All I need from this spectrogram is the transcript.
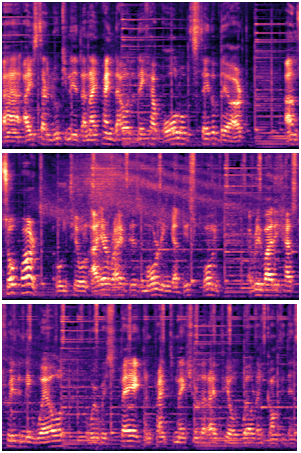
Uh, I start looking it and I find out that they have all of the state of the art. And so far, until I arrived this morning at this point, everybody has treated me well, with respect, and trying to make sure that I feel well and confident.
